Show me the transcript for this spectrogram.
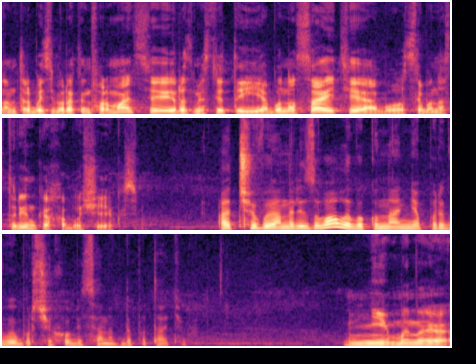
нам треба зібрати інформацію і розмістити її або на сайті, або у себе на сторінках, або ще якось. А чи ви аналізували виконання передвиборчих обіцянок депутатів? Ні, ми не,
